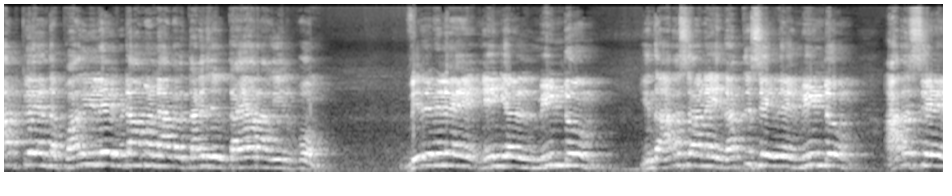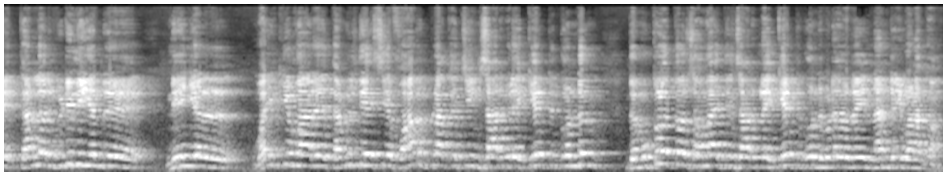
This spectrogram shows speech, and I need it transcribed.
ஆட்களை அந்த பதவியிலே விடாமல் நாங்கள் தடை செய்ய தயாராக இருப்போம். விரைவிலே நீங்கள் மீண்டும் இந்த அரசாணை ரத்து செய்து மீண்டும் அரசு கல்லர் விடுதி என்று நீங்கள் வைக்குமாறு தமிழ் தேசிய ஃபாரூக் பிளாக் கட்சியின் சார்பிலே கேட்டுக்கொண்டும் இந்த முக்குலத்தோர் சமுதாயத்தின் சார்பிலே கேட்டுக்கொண்டு விடவில்லை நன்றி வணக்கம்.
